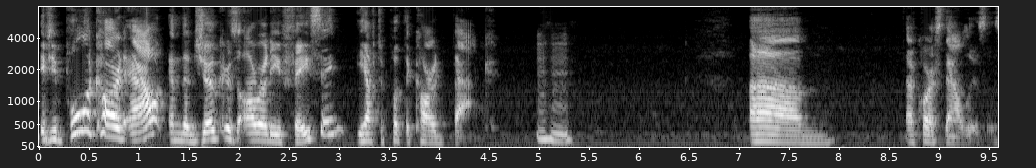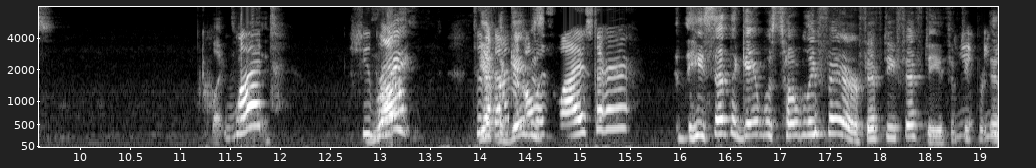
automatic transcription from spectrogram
If you pull a card out and the Joker's already facing, you have to put the card back. Mm-hmm. Um, of course, Nao loses. Like What? She Right? lost to Yeah, the the game that is- always lies to her. He said the game was totally fair, 50-50. 50 Y- yeah,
